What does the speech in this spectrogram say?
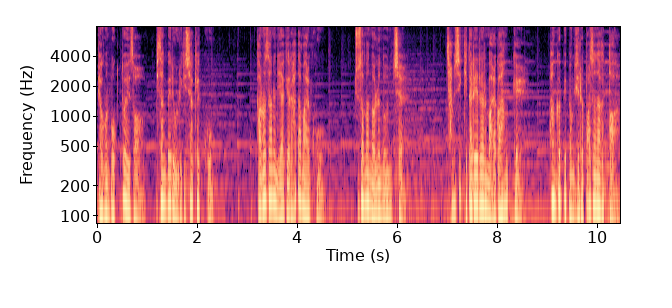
병원 복도에서 비상벨이 울리기 시작했고 간호사는 이야기를 하다 말고 주사만 얼른 놓은 채 잠시 기다리라는 말과 함께 황급히 병실을 빠져나갔다.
